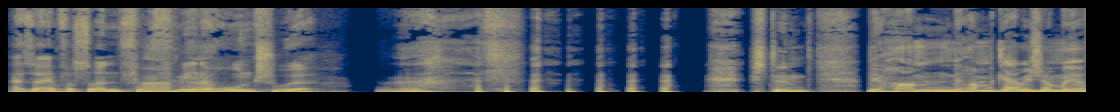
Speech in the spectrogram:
Also einfach so einen fünf Ah, Meter hohen Schuh. Stimmt. Wir haben, wir haben, glaube ich, schon mal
